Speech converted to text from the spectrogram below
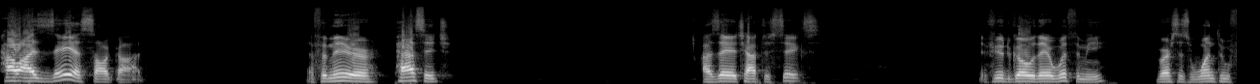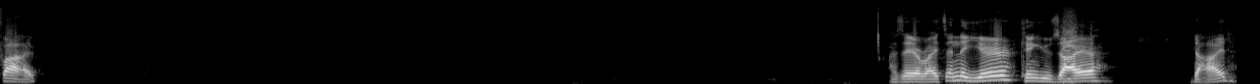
how Isaiah saw God. A familiar passage, Isaiah chapter 6. If you'd go there with me, verses 1 through 5. Isaiah writes, In the year King Uzziah died,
